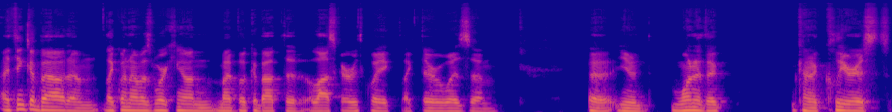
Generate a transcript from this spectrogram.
I think about um like when I was working on my book about the Alaska earthquake, like there was um uh you know one of the kind of clearest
